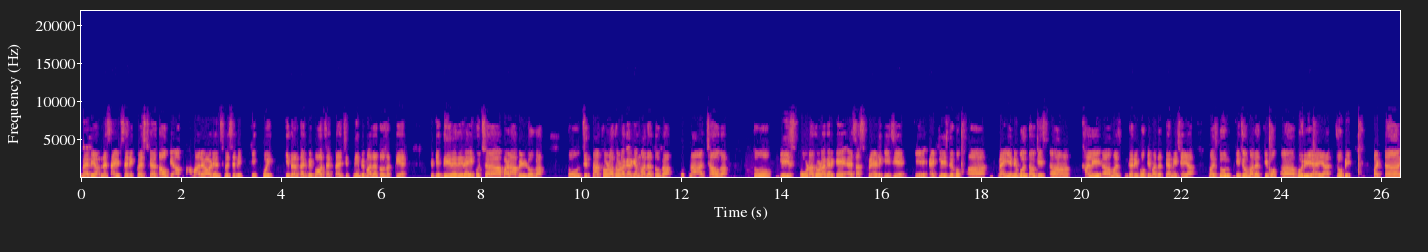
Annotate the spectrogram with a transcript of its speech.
मैं भी अपने साइड से रिक्वेस्ट करता हूँ कि हमारे ऑडियंस में से भी कि कोई किधर तक भी पहुँच सकता है जितनी भी मदद हो सकती है क्योंकि धीरे धीरे ही कुछ बड़ा बिल्ड होगा। तो जितना थोड़ा थोड़ा करके मदद होगा उतना अच्छा होगा। तो प्लीज़ थोड़ा थोड़ा करके ऐसा स्प्रेड कीजिए कि एटलीस्ट देखो आ, मैं ये नहीं बोलता हूँ कि आ, खाली आ, गरीबों की मदद करनी चाहिए या मजदूर की जो मदद की वो आ, बुरी है या जो भी बट uh,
